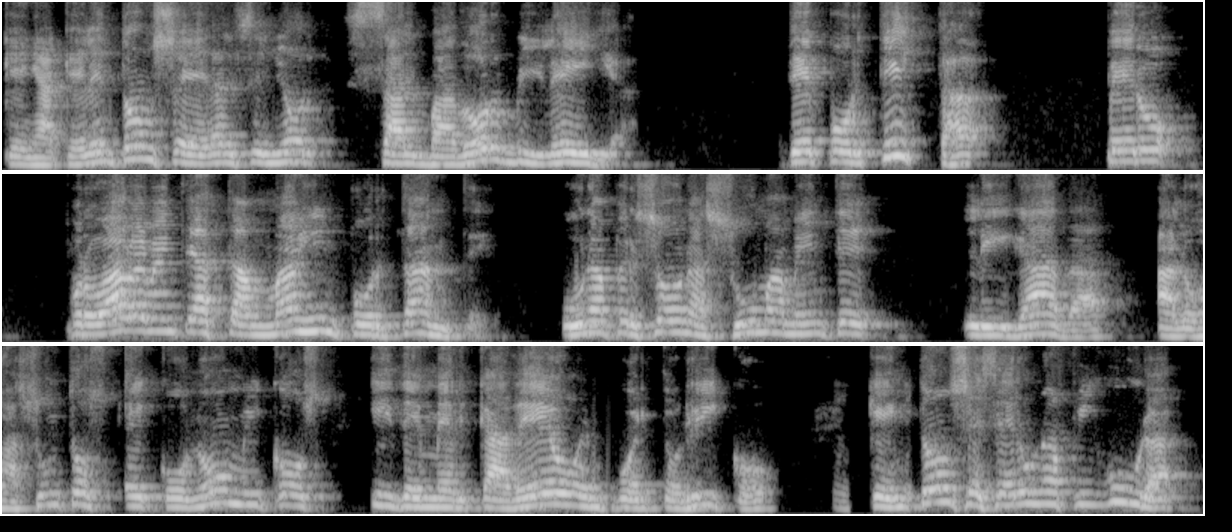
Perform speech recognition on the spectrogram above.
que en aquel entonces era el señor Salvador Vilella, deportista, pero probablemente hasta más importante, una persona sumamente ligada a los asuntos económicos y de mercadeo en Puerto Rico, que entonces era una figura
